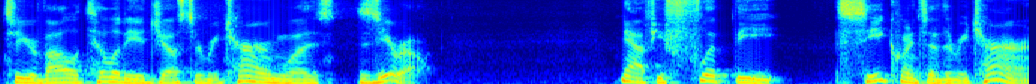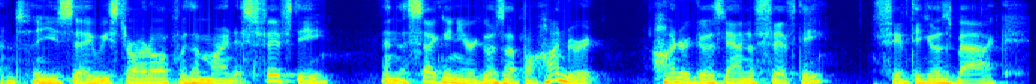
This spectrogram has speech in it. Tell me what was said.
So your volatility adjusted return was zero. Now, if you flip the sequence of the returns and you say we start off with a minus 50 and the second year goes up 100, 100 goes down to 50, 50 goes back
